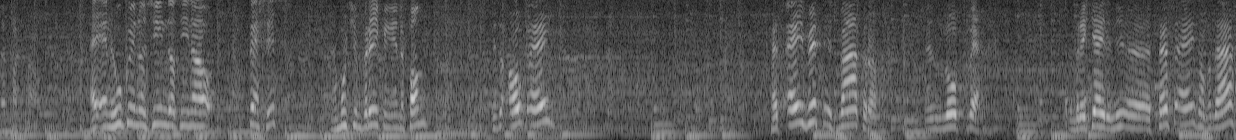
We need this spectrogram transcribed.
Dat is maximaal. Hey, en hoe kun je nou zien dat hij nou vers is? Dan moet je hem breken in de pan. Dit is een oud ei. Het eiwit is waterig en loopt weg. Dan breek jij de, eh, het verse ei van vandaag.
